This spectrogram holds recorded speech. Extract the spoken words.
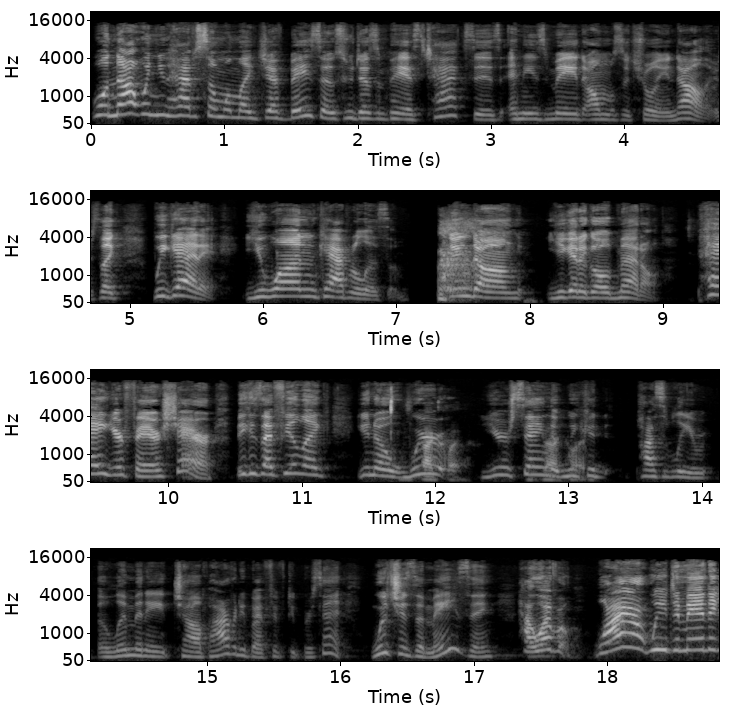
Well, not when you have someone like Jeff Bezos who doesn't pay his taxes and he's made almost a trillion dollars. Like, we get it. You won capitalism. Ding dong, you get a gold medal. Pay your fair share. Because I feel like, you know, we're, exactly. you're saying exactly. that we could possibly eliminate child poverty by 50%, which is amazing. However, why aren't we demanding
